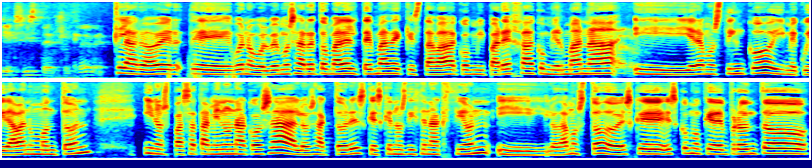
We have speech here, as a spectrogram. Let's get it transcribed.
Sí existe, sucede. Claro, a ver, eh, bueno, volvemos a retomar el tema de que estaba con mi pareja, con mi hermana claro. y éramos cinco y me cuidaban un montón y nos pasa también una cosa a los actores que es que nos dicen acción y lo damos todo, es que es como que de pronto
